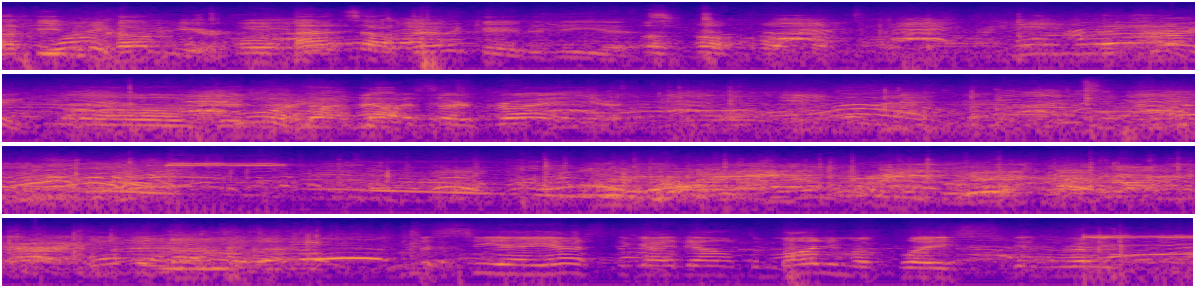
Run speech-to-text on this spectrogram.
allowed to even come here. That's how dedicated he is. That's right. Oh, good. Boy, not, start crying here. The CAS, the guy down at the monument place, getting ready.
